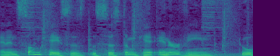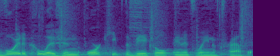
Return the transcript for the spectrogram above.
and in some cases, the system can intervene to avoid a collision or keep the vehicle in its lane of travel.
